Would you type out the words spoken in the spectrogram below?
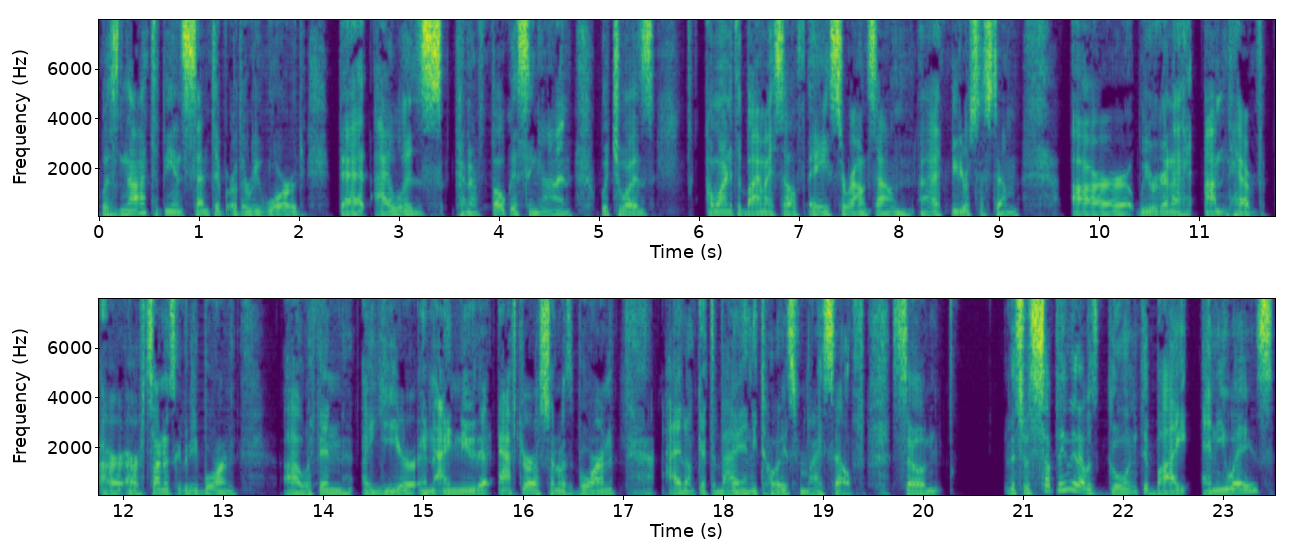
was not the incentive or the reward that I was kind of focusing on, which was I wanted to buy myself a surround sound uh, theater system. Our we were gonna um, have our our son was to be born uh, within a year. And I knew that after our son was born, I don't get to buy any toys for myself. So this was something that I was going to buy anyways.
